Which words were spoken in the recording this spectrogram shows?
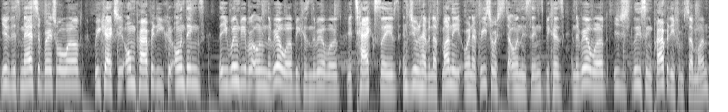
You have this massive virtual world where you can actually own property, you could own things that you wouldn't be able to own in the real world because in the real world you're tax slaves and you don't have enough money or enough resources to own these things because in the real world you're just leasing property from someone.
